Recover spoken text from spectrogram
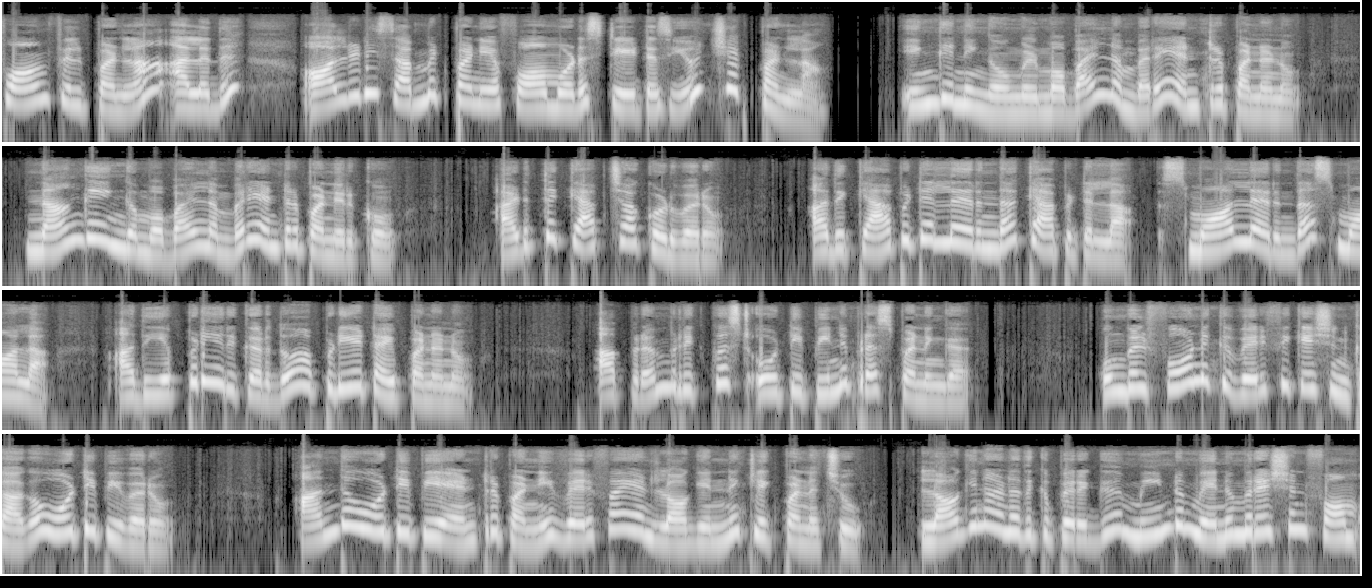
ஃபார்ம் ஃபில் பண்ணலாம். அல்லது ஆல்ரெடி சப்மிட் பண்ணிய ஃபார்மோட ஸ்டேட்டஸையும் செக் பண்ணலாம். இங்க நீங்க உங்கள் மொபைல் நம்பரை என்டர் பண்ணணும். நாங்க இங்க மொபைல் நம்பர் என்டர் பண்ணிருக்கோம். அடுத்து கேப்சா கோட் வரும். அது கேபிட்டல்ல இருந்தா கேபிட்டலா ஸ்மால்ல இருந்தா ஸ்மாலா அது எப்படி இருக்கிறதோ அப்படியே டைப் பண்ணணும். அப்புறம் ரிக்வெஸ்ட் ஓடிபின்னு பிரஸ் பண்ணுங்க. உங்கள் ஃபோனுக்கு வெரிஃபிகேஷனுக்காக ஓடிபி வரும். அந்த ஓடிபியை என்டர் பண்ணி வெரிஃபை அண்ட் லாகின்னு கிளிக் பண்ணச்சு. லாகின் ஆனதுக்கு பிறகு மீண்டும் எனுமரேஷன் ஃபார்ம்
